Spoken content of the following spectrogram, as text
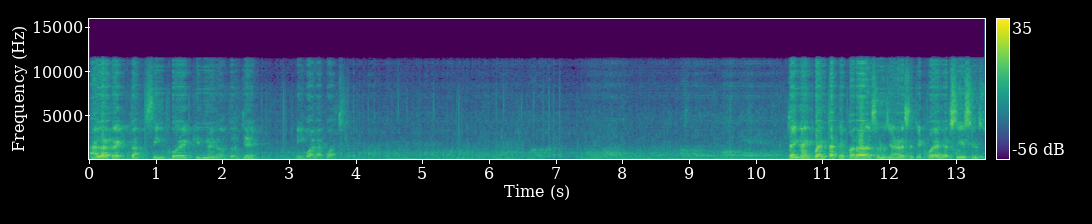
a la recta 5x menos 2y igual a 4. Tenga en cuenta que para solucionar este tipo de ejercicios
